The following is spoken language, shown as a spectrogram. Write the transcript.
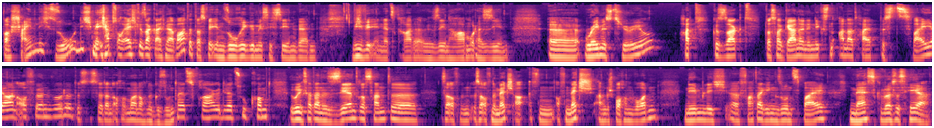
Wahrscheinlich so nicht mehr. Ich habe es auch ehrlich gesagt gar nicht mehr erwartet, dass wir ihn so regelmäßig sehen werden, wie wir ihn jetzt gerade gesehen haben oder sehen. Äh, Rey Mysterio hat gesagt, dass er gerne in den nächsten anderthalb bis zwei Jahren aufhören würde. Das ist ja dann auch immer noch eine Gesundheitsfrage, die dazu kommt. Übrigens hat er eine sehr interessante, ist er auf, ein, ist er auf, eine Match, auf, ein, auf ein Match angesprochen worden, nämlich äh, Vater gegen Sohn 2, Mask vs. Hair.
